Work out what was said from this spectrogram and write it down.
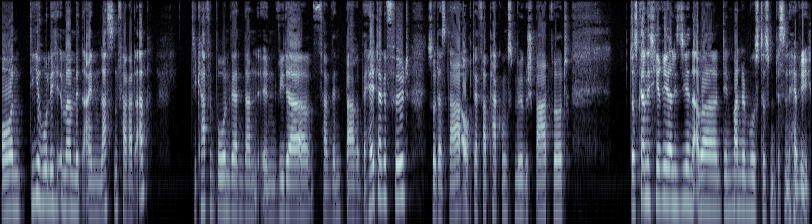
Und die hole ich immer mit einem Lastenfahrrad ab. Die Kaffeebohnen werden dann in wiederverwendbare Behälter gefüllt, sodass da auch der Verpackungsmüll gespart wird. Das kann ich hier realisieren, aber den Mandelmus, das ist ein bisschen heavy.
